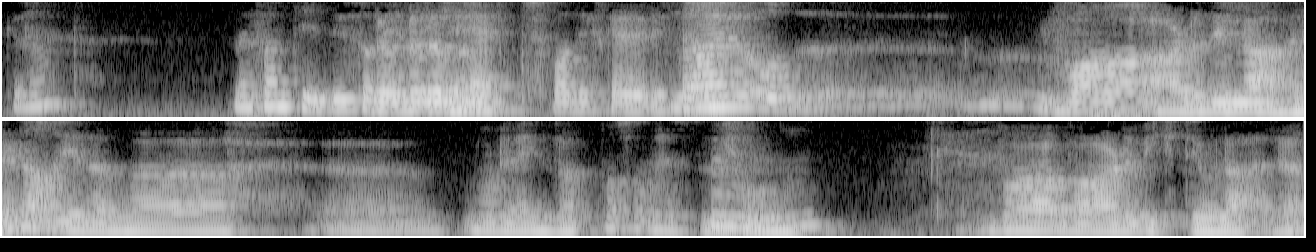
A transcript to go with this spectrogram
ikke sant? Men samtidig så vet de ikke helt hva de skal gjøre isteden. Nei, og hva er det de lærer da i denne eh, Når de er innlagt på sånn institusjon? Mm. Hva, hva er det viktig å lære?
